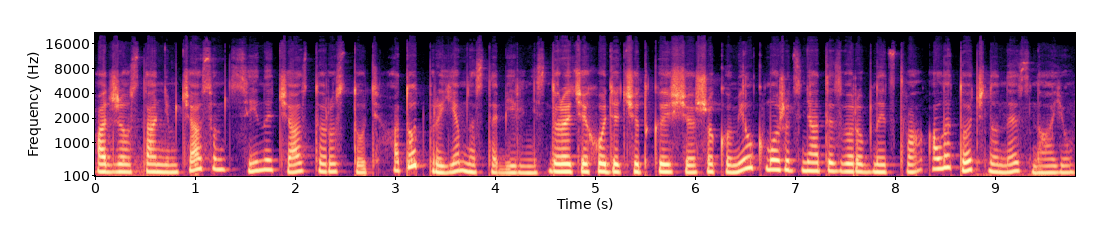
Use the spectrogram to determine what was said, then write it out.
адже останнім часом ціни часто ростуть, а тут приємна стабільність. До речі, ходять чутки, що шокомілк можуть зняти з виробництва, але точно не знаю.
